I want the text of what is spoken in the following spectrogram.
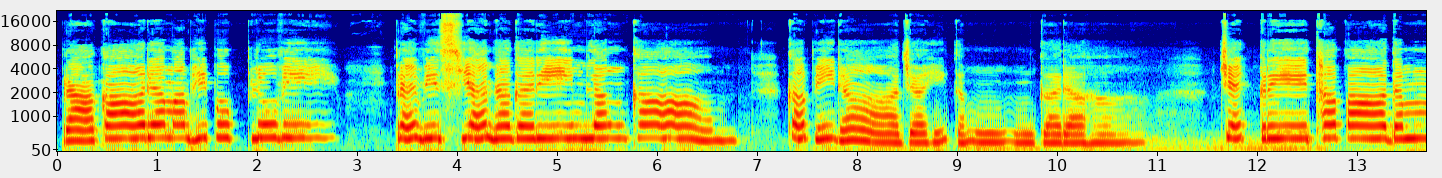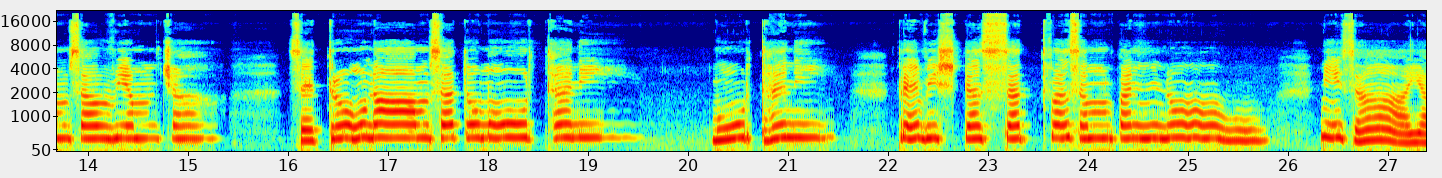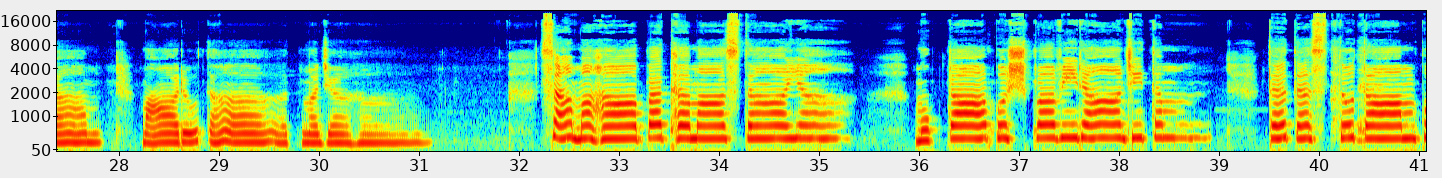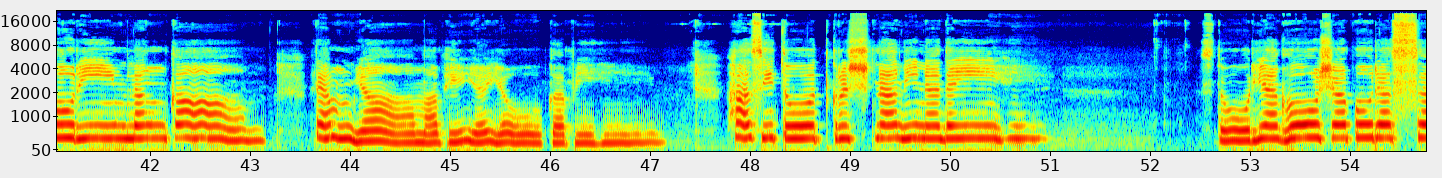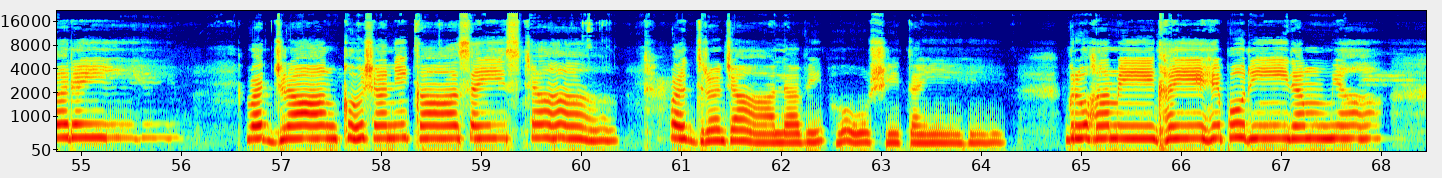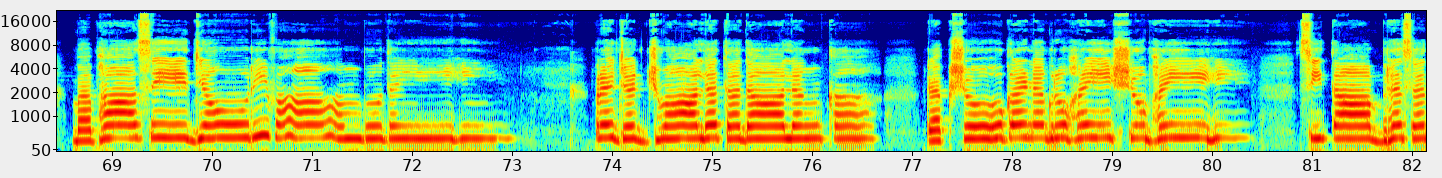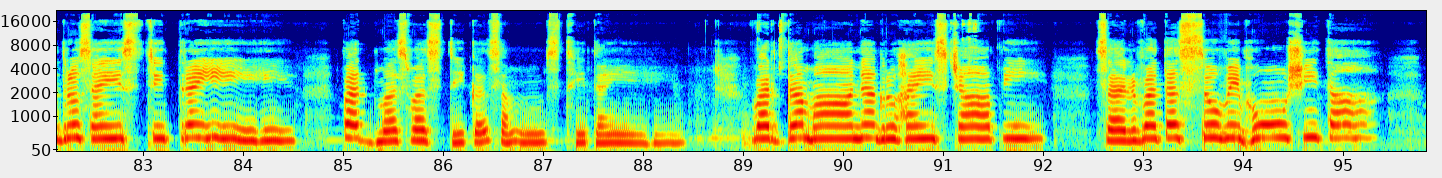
प्राकारमभिपुप्लुवे। प्रविश्य नगरीं लङ्कां कपिराजहितं करः। चक्रेथ पादं सव्यं च। शत्रूणां सतु मूर्धनि। मूर्धनि। प्रविष्टः सत्त्वसम्पन्नो। निसायां मारुतात्मजः। स महापथमास्ताय मुक्ता पुष्पविराजितं ततस्तु तां पुरीं लङ्कां रम्यामभिययौ कपिः हसितोत्कृष्णनिनदैः स्तूर्यघोषपुरःसरैः वज्राङ्कुशनिकासैश्च वज्रजालविभूषितैः गृहमेघैः पुरी रम्या बभासे द्यौरिवाम्बुदैः प्रज्ज्वालतदालङ्का रक्षोगणगृहैः शुभैः सिताभ्रसदृशैश्चित्रैः पद्मस्वस्तिकसंस्थितैः वर्धमानगृहैश्चापि सर्वतः सुविभूषिता।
